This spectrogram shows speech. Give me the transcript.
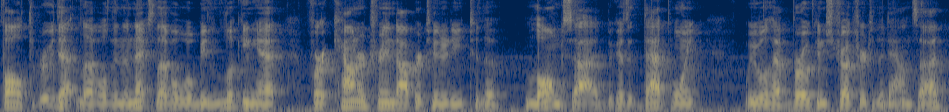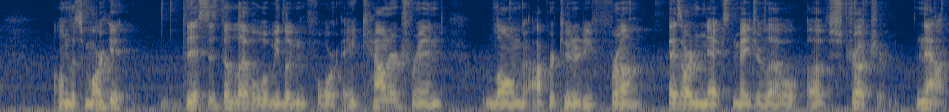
fall through that level, then the next level we'll be looking at for a counter trend opportunity to the long side because at that point we will have broken structure to the downside on this market. This is the level we'll be looking for a counter trend long opportunity from as our next major level of structure. Now,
